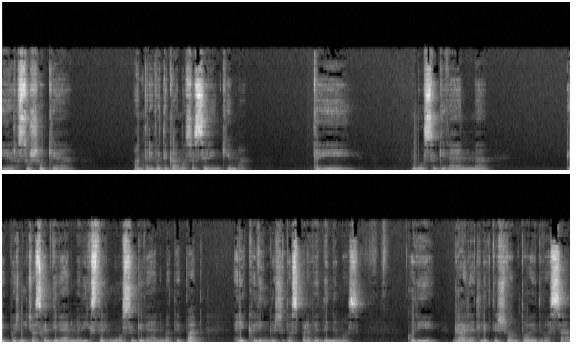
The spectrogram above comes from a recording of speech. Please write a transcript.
ir sušaukė antrąjį Vatikano susirinkimą. Tai mūsų gyvenime, kaip bažnyčios, kad gyvenime vyksta ir mūsų gyvenime, taip pat reikalingas šitas pravedinimas, kurį gali atlikti šventoji dvasia,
